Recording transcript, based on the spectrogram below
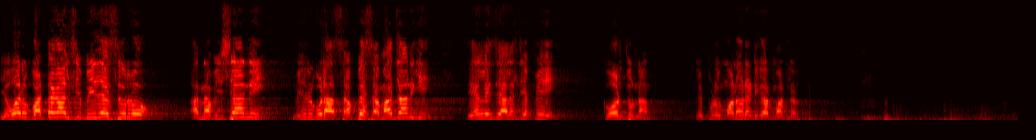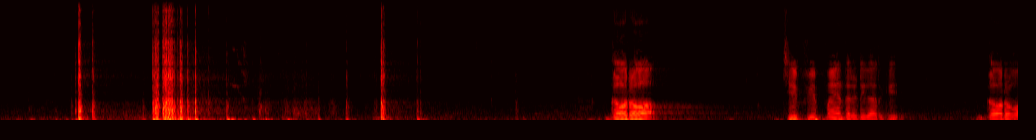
ఎవరు బట్టగాల్చి బీదేస్తున్నారు అన్న విషయాన్ని మీరు కూడా సభ్య సమాజానికి తెలియజేయాలని చెప్పి కోరుతున్నాను. ఇప్పుడు మనోరెడ్డి గారు మాట్లాడుతున్నారు గౌరవ చీఫ్ విప్ మహేందర్ రెడ్డి గారికి గౌరవ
